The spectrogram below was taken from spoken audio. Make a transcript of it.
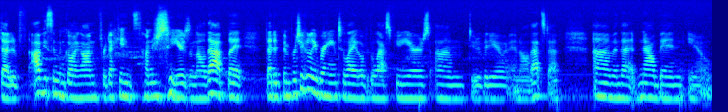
that have obviously been going on for decades, hundreds of years, and all that, but that have been particularly bringing to light over the last few years um, due to video and, and all that stuff, um, and that have now been you know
